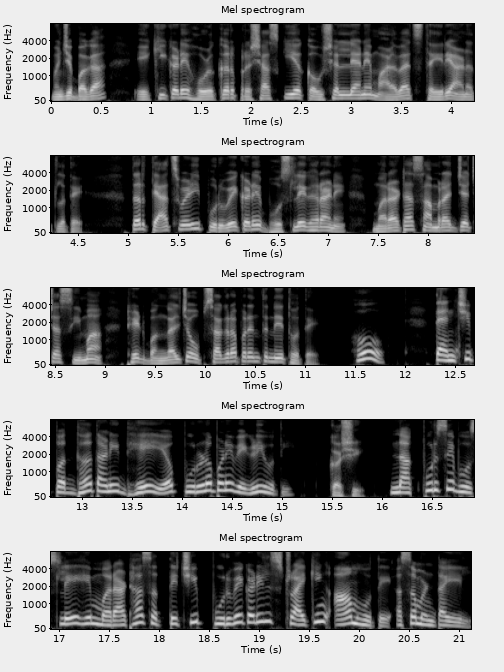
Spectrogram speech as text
म्हणजे बघा एकीकडे होळकर प्रशासकीय कौशल्याने माळव्यात स्थैर्य आणतलं ते. तर त्याचवेळी पूर्वेकडे भोसले घराणे मराठा साम्राज्याच्या सीमा थेट बंगालच्या उपसागरापर्यंत नेत होते. हो त्यांची पद्धत आणि ध्येय पूर्णपणे वेगळी होती. कशी? नागपूरचे भोसले हे मराठा सत्तेची पूर्वेकडील स्ट्रायकिंग आर्म होते असं म्हणता येईल.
